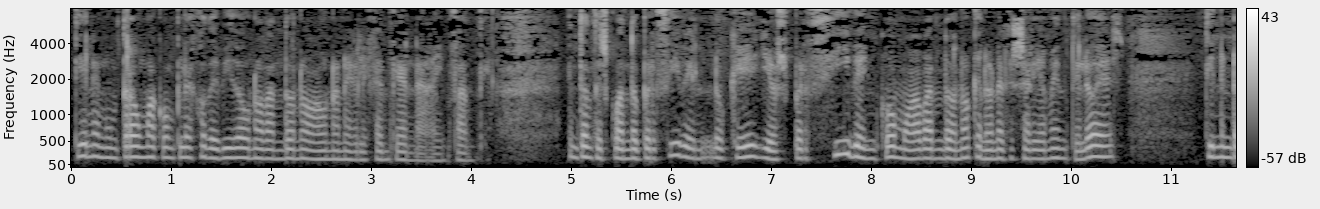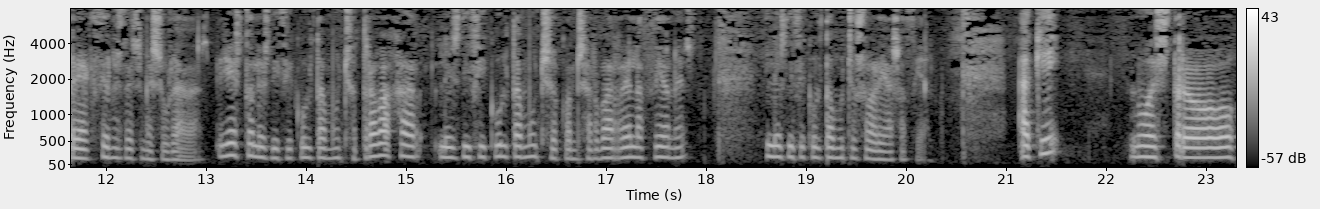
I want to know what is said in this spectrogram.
tienen un trauma complejo debido a un abandono o a una negligencia en la infancia. Entonces, cuando perciben lo que ellos perciben como abandono, que no necesariamente lo es, tienen reacciones desmesuradas. Y esto les dificulta mucho trabajar, les dificulta mucho conservar relaciones y les dificulta mucho su área social. Aquí, nuestro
